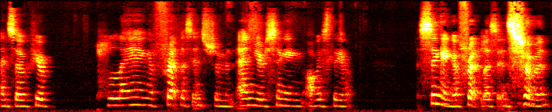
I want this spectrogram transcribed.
And so, if you're playing a fretless instrument and you're singing, obviously, a, singing a fretless instrument,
